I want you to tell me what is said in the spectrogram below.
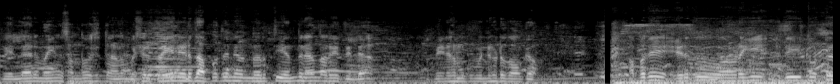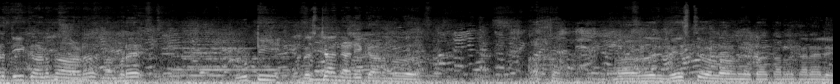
അപ്പൊ എല്ലാവരും ഭയങ്കര സന്തോഷത്തിലാണ് പക്ഷെ ട്രെയിൻ എടുത്ത് അപ്പൊ തന്നെ നിർത്തി. എന്തിനാന്ന് അറിയത്തില്ല. പിന്നെ നമുക്ക് മുന്നോട്ട് നോക്കാം. അപ്പത് എടുത്തു തുടങ്ങി. ഇത് ഈ തൊട്ടടുത്ത് ഈ കാണുന്നതാണ് നമ്മുടെ ഊട്ടി ബസ് സ്റ്റാൻഡാണ് ഈ കാണുന്നത്. അതൊരു വേസ്റ്റ് വെള്ളമാണ് കേട്ടോ കാരണം കനാല്.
